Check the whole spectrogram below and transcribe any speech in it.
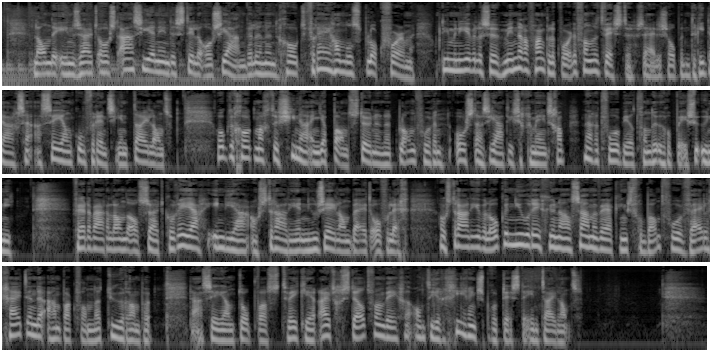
Landen in Zuidoost-Azië en in de Stille Oceaan willen een groot vrijhandelsblok vormen. Op die manier willen ze minder afhankelijk worden van het Westen, zeiden ze op een driedaagse ASEAN-conferentie in Thailand. Ook de grootmachten China en Japan steunen het plan voor een Oost-Aziatische gemeenschap naar het voorbeeld van de Europese Unie. Verder waren landen als Zuid-Korea, India, Australië en Nieuw-Zeeland bij het overleg. Australië wil ook een nieuw regionaal samenwerkingsverband voor veiligheid en de aanpak van natuurrampen. De ASEAN-top was twee keer uitgesteld vanwege anti-regeringsprotesten in Thailand.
